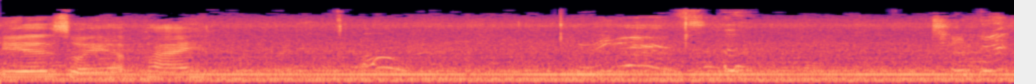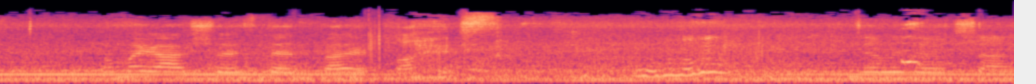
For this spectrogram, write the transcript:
he is way up high. Oh my gosh, there's dead butterflies. Never noticed that.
